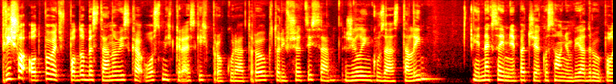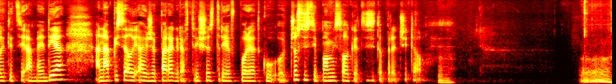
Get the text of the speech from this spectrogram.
prišla odpoveď v podobe stanoviska 8 krajských prokurátorov, ktorí všetci sa Žilinku zastali. Jednak sa im nepačí, ako sa o ňom vyjadrujú politici a média a napísali aj, že paragraf 363 je v poriadku. Čo si si pomyslel, keď si si to prečítal? Uh,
